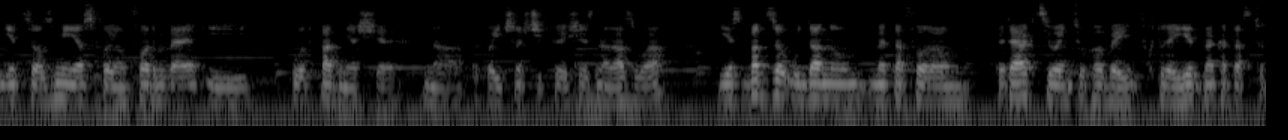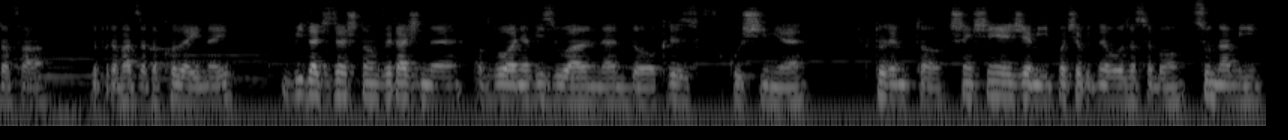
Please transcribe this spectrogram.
nieco zmienia swoją formę i uodpadnia się na okoliczności, w których się znalazła. Jest bardzo udaną metaforą reakcji łańcuchowej, w której jedna katastrofa doprowadza do kolejnej. Widać zresztą wyraźne odwołania wizualne do kryzysu w Fukushimie, w którym to trzęsienie ziemi pociągnęło za sobą tsunami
